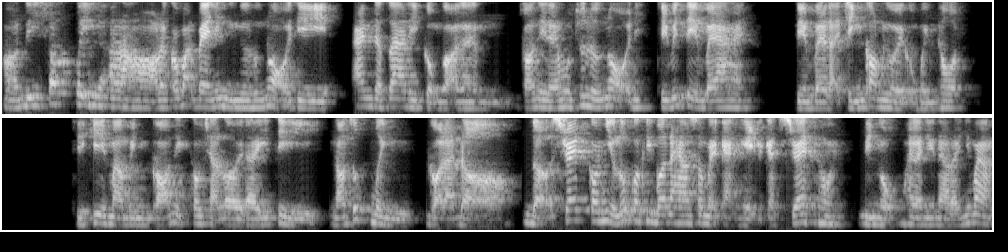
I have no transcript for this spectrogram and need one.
Họ đi shopping à, họ là có bạn bè những người hướng nội thì anh thật ra thì cũng gọi là có gì đấy một chút hướng nội đi. Thì biết tìm về ai, tìm về lại chính con người của mình thôi. Thì khi mà mình có những câu trả lời đấy thì nó giúp mình, gọi là, đỡ đỡ stress. Có nhiều lúc có khi burnout xong lại càng nghĩ càng stress thôi. Đi ngủ hay là như nào đấy. Nhưng mà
